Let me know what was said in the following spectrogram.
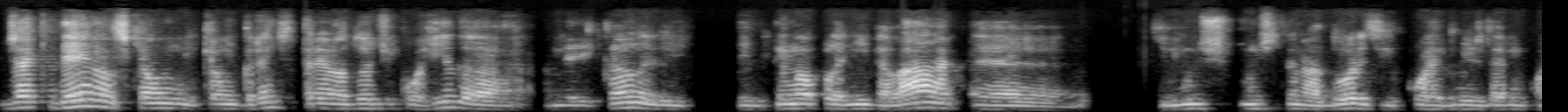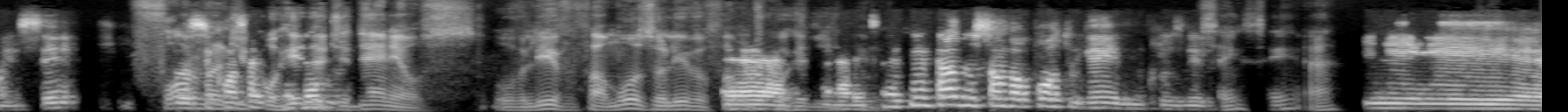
Jack Daniels, que é, um, que é um grande treinador de corrida americano, ele, ele tem uma planilha lá é, que muitos, muitos, treinadores e corredores devem conhecer. Fórmula de corrida de Daniels, o livro, o famoso livro Fórmula é, de corrida. É, isso tem tradução para português, inclusive. Sim, sim. É. E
